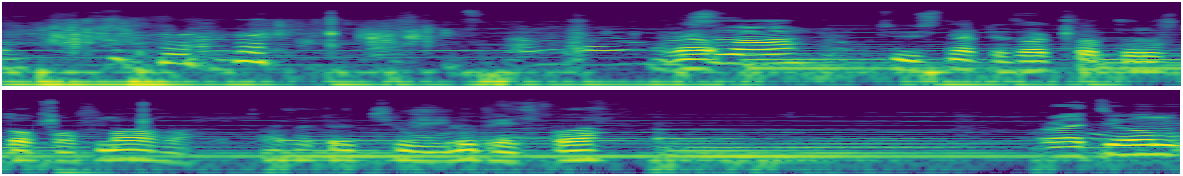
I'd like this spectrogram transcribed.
Har glemt det for deg, men ja, tusen hjertelig takk for at dere står på for meg. Altså. Jeg setter utrolig pris på det. Right, Jon.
